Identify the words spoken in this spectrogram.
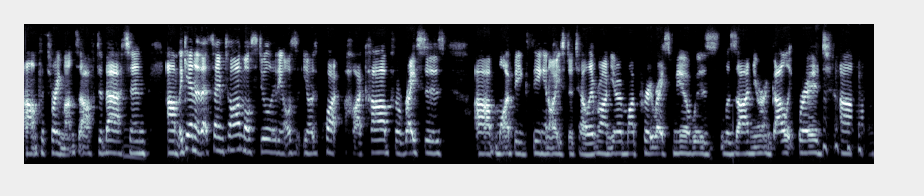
um, for three months after that. Mm. And um, again, at that same time, I was still eating. I was you know quite high carb for races. Uh, my big thing, and I used to tell everyone, you know, my pre-race meal was lasagna and garlic bread, um,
